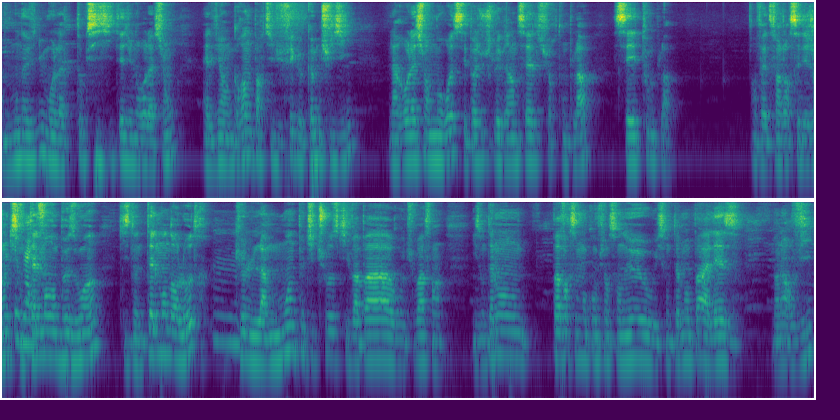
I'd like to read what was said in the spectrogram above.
À mon avis, moi, la toxicité d'une relation, elle vient en grande partie du fait que, comme tu dis, la relation amoureuse, c'est pas juste le grain de sel sur ton plat, c'est tout le plat. En fait, enfin, genre, c'est des gens qui Exact. sont tellement au besoin, qui se donnent tellement dans l'autre, Mm. que la moindre petite chose qui va pas, ou tu vois, enfin, ils ont tellement pas forcément confiance en eux, ou ils sont tellement pas à l'aise dans leur vie,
